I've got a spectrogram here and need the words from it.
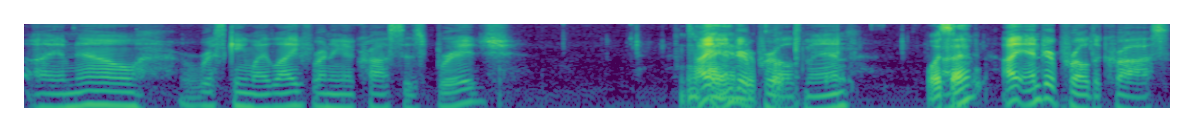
I am now risking my life running across this bridge. I, I ender pearled, man. What's I, that? I ender pearled across.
